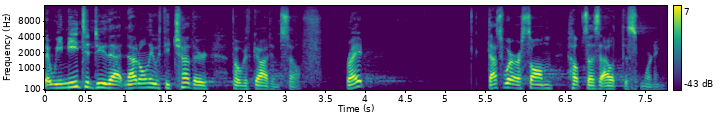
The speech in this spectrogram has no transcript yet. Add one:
that we need to do that not only with each other, but with God Himself, right? That's where our psalm helps us out this morning.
